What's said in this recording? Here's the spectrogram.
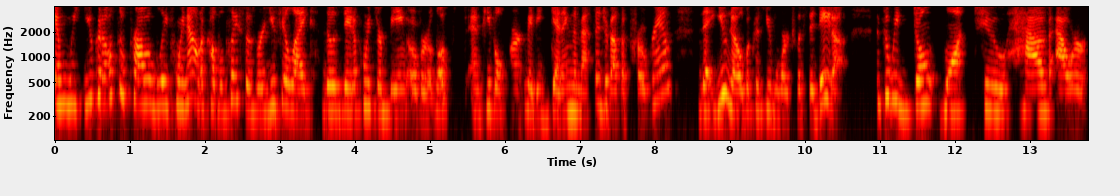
And we, you could also probably point out a couple places where you feel like those data points are being overlooked and people aren't maybe getting the message about the program that you know because you've worked with the data. And so we don't want to have our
